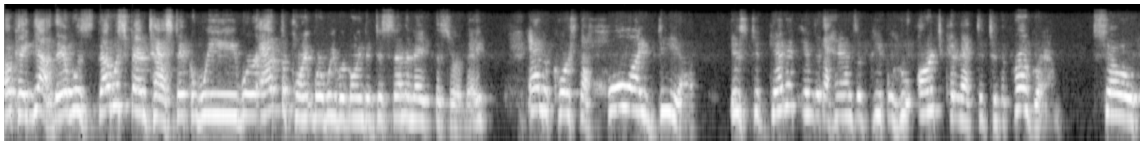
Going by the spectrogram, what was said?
Okay, yeah, that was that was fantastic. We were at the point where we were going to disseminate the survey. And of course, the whole idea is to get it into the hands of people who aren't connected to the program. So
